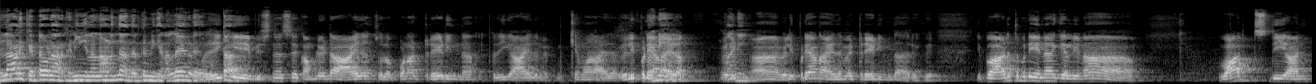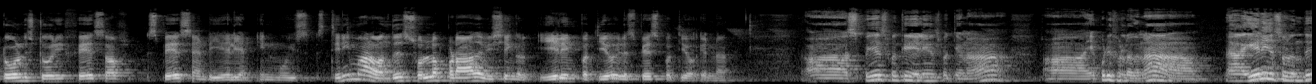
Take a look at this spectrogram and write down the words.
எல்லாரும் கெட்டவனா இருக்க நீங்க நல்லவனா இருந்தா அந்த இடத்துல நீங்க நல்லவே கிடையாது. பிசினஸ் கம்ப்ளீட்டா ஆயுதம் சொல்ல போனா ட்ரேடிங் தான். இப்போதைக்கு ஆயுதம் முக்கியமான ஆயுதம். வெளிப்படையான. ஆயுதம். வெளிப்படையான ஆயுதமே ட்ரேடிங் தான் இருக்கு. இப்போ அடுத்தபடி என்ன கேள்வினா what's the untold story face of space and alien in movies சினிமாவில் வந்து சொல்லப்படாத விஷயங்கள் ஏலியன் பத்தியோ இல்லை ஸ்பேஸ் பத்தியோ என்ன? ஸ்பேஸ் பத்தி ஏலியன்ஸ் பத்தினா எப்படி சொல்றதுன்னா ஏலியன்ஸ் வந்து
